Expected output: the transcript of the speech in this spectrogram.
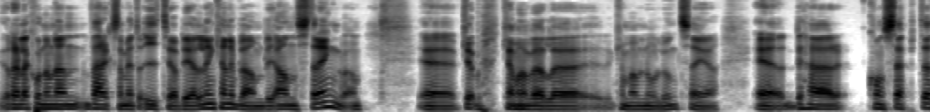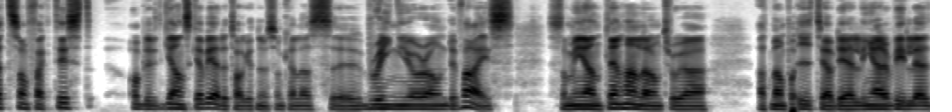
relationen mellan verksamhet och IT-avdelning kan ibland bli ansträngd. Va? Eh, kan, man väl, eh, kan man väl nog lugnt säga. Eh, det här konceptet som faktiskt har blivit ganska vedertaget nu som kallas eh, Bring your own device. Som egentligen handlar om, tror jag, att man på IT-avdelningar ville,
